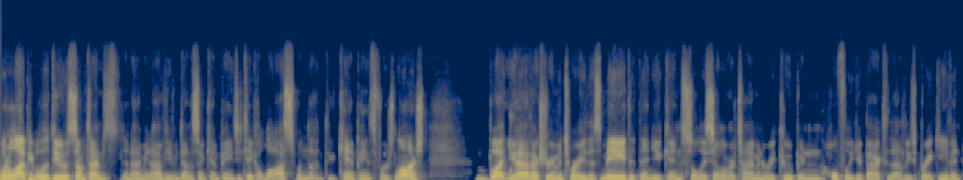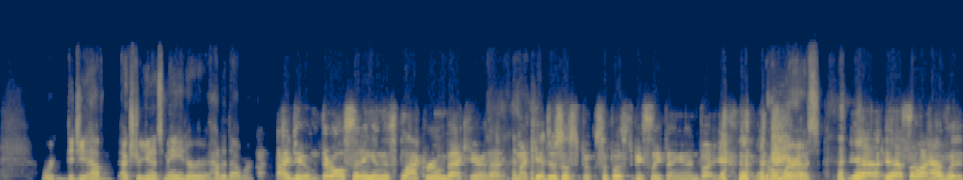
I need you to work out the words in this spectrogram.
what a lot of people will do is sometimes, and I mean, I've even done this on campaigns. You take a loss when the, the campaign's first launched, but you have extra inventory that's made that then you can slowly sell over time and recoup and hopefully get back to that at least break even. Were, did you have extra units made, or how did that work? I do. They're all sitting in this black room back here that my kids are so sp- supposed to be sleeping in, but yeah. Your home warehouse. yeah, yeah. So I have a.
